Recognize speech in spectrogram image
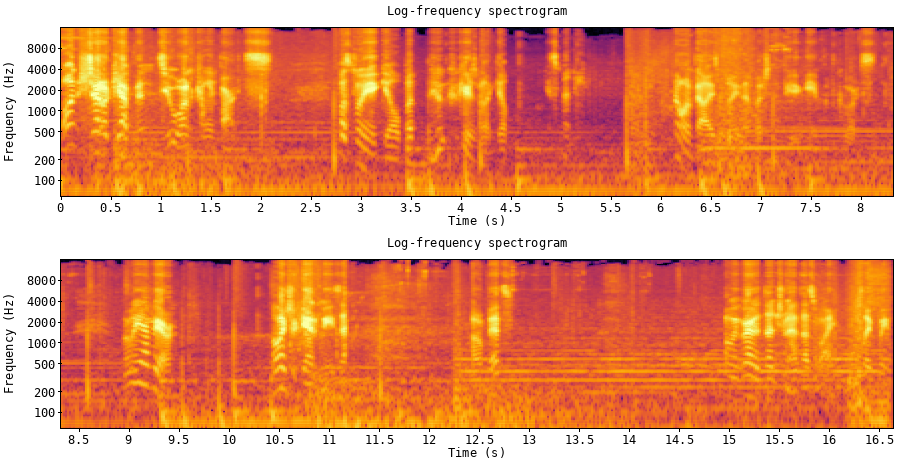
One shadow cap and two uncommon parts. Plus 28 gil, but who, who cares about gil? It's money. No one values money that much in the video game, of course. What do we have here? Electric enemies. Oh, bits? Oh, we grabbed a dungeon map, that's why. I was like, wait,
